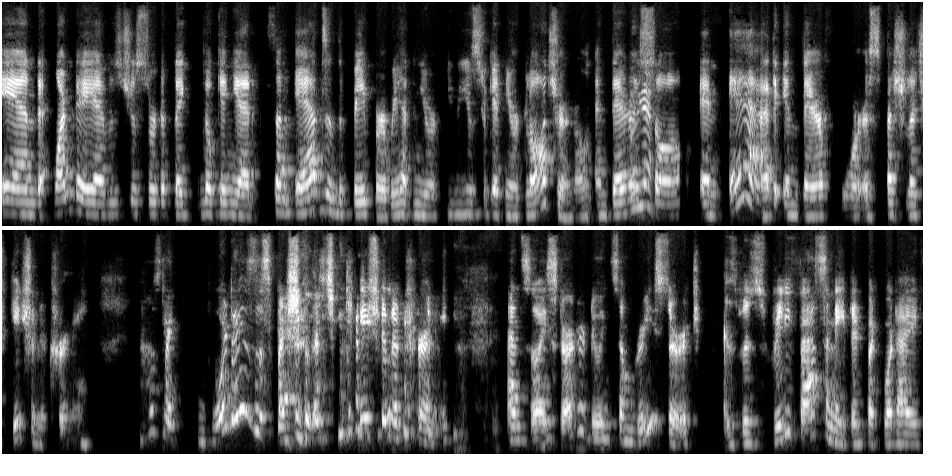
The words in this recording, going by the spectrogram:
And one day I was just sort of like looking at some ads in the paper. We had New York, we used to get New York Law Journal. And there oh, I saw an ad in there for a special education attorney. I was like, what is a special education attorney? And so I started doing some research. I was really fascinated by what I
